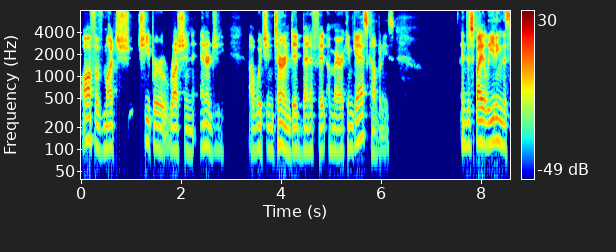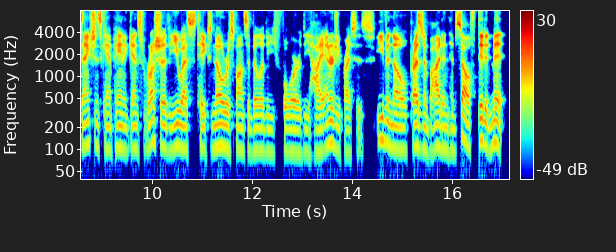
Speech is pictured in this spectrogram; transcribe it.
off of much cheaper Russian energy, uh, which in turn did benefit American gas companies. And despite leading the sanctions campaign against Russia, the US takes no responsibility for the high energy prices, even though President Biden himself did admit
